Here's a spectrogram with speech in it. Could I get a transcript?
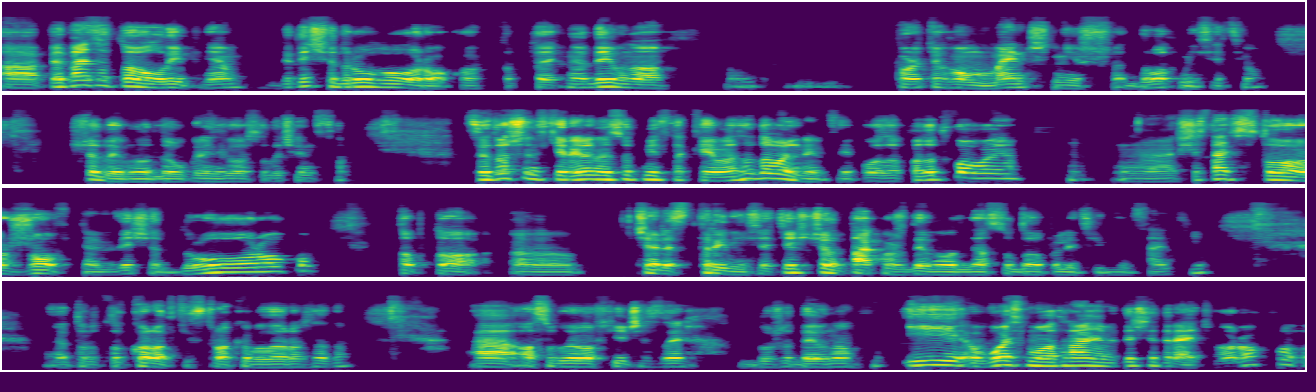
А 15 липня 2002 року, тобто, як не дивно, протягом менш ніж двох місяців, що дивно для українського судочинства, Святошинський районний суд міста Києва задовольнив цей позов податкової Е, 16 жовтня 2002 року, тобто е, через три місяці, що також дивно для суду апеляційної інстанції. Е, Тобто короткі строки були розгляду, особливо в ті часи, дуже дивно. І 8 травня 2003 року,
